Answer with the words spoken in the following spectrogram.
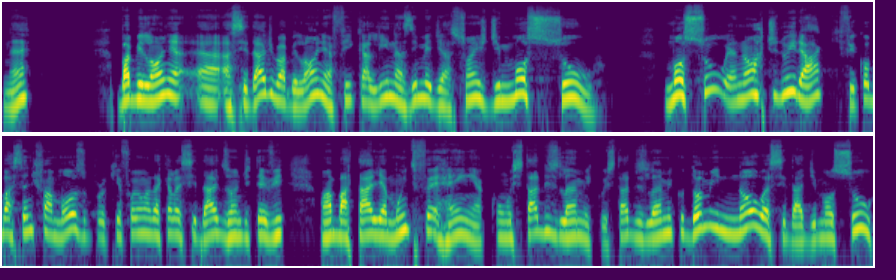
né? Babilônia, a, cidade de Babilônia fica ali nas imediações de Mossul. Mossul é norte do Iraque, ficou bastante famoso porque foi uma daquelas cidades onde teve uma batalha muito ferrenha com o Estado Islâmico. O Estado Islâmico dominou a cidade de Mossul,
